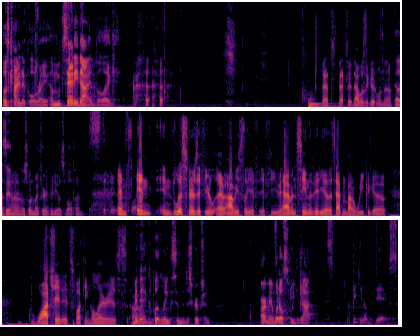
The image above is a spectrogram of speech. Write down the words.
that was kind of cool, right? I'm sad he died, but like, That's that's it. That was a good one though. that was it, man. Uh, That was one of my favorite videos of all time." And and and listeners, if you're uh, obviously if if you haven't seen the video, this happened about a week ago. Watch it; it's fucking hilarious. Maybe I Um, could put links in the description. All right, man. What else we got? Of, speaking of dicks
